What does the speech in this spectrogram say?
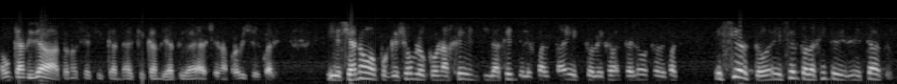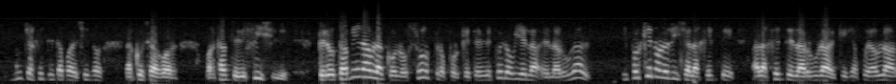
a un candidato, no sé a qué, qué candidatura hay en la provincia de cuál es. Y decía, no, porque yo hablo con la gente y la gente le falta esto, le falta el otro, le falta... Es cierto, es cierto, la gente está, mucha gente está padeciendo las cosas bastante difíciles, pero también habla con los otros, porque después lo vi en la, en la rural. ¿Y por qué no le dice a la gente, a la gente de la rural que ella puede hablar?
